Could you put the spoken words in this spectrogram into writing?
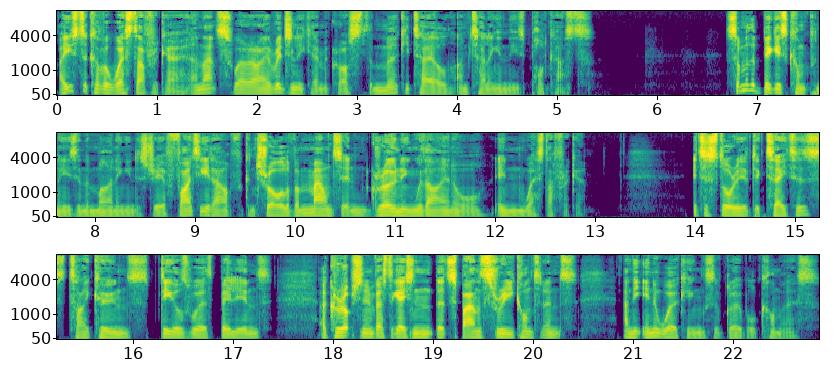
I used to cover West Africa, and that's where I originally came across the murky tale I'm telling in these podcasts. Some of the biggest companies in the mining industry are fighting it out for control of a mountain groaning with iron ore in West Africa. It's a story of dictators, tycoons, deals worth billions, a corruption investigation that spans three continents, and the inner workings of global commerce.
